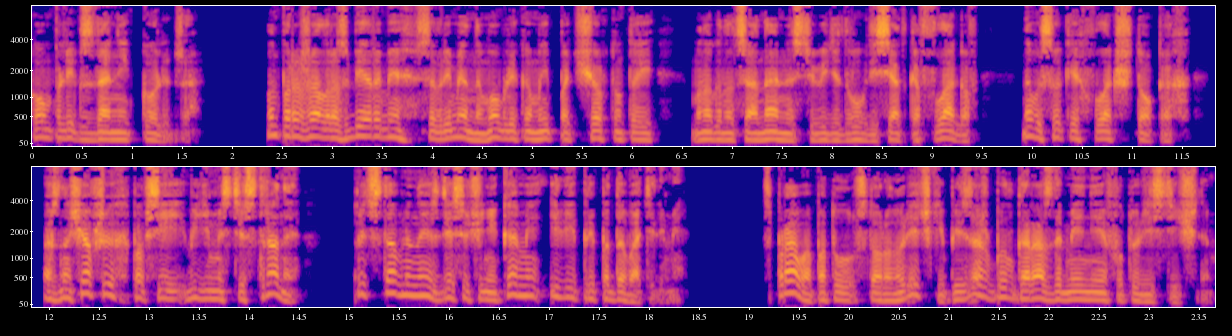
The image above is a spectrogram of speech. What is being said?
комплекс зданий колледжа. Он поражал размерами, современным обликом и подчеркнутой многонациональностью в виде двух десятков флагов на высоких флагштоках, означавших, по всей видимости, страны, представленные здесь учениками или преподавателями. Справа, по ту сторону речки, пейзаж был гораздо менее футуристичным.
